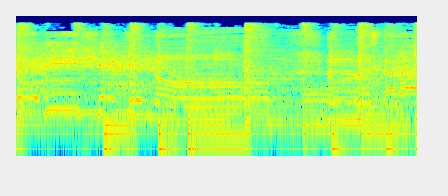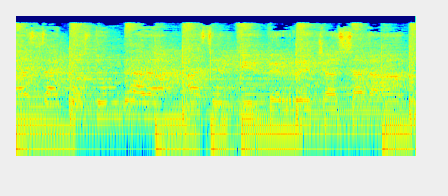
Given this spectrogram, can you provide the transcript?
te dije que no. No estarás acostumbrada a sentirte rechazada.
